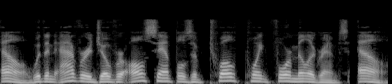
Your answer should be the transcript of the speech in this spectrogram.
L with an average over all samples of 12.4 mg, L.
